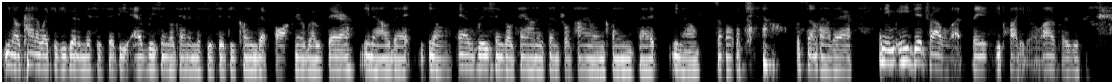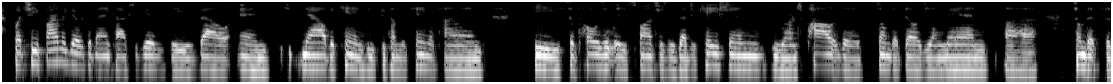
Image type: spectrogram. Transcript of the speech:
you know, kind of like if you go to Mississippi, every single town in Mississippi claimed that Faulkner wrote there, you know, that, you know, every single town in central Thailand claims that, you know, some of the town was somehow there. And he, he did travel a lot. So he'd probably go a lot of places. But she finally goes to Bangkok. She gives the bell and now the king, he's become the king of Thailand. He supposedly sponsors his education. He learns Pali, the Somdet young man, uh, some a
